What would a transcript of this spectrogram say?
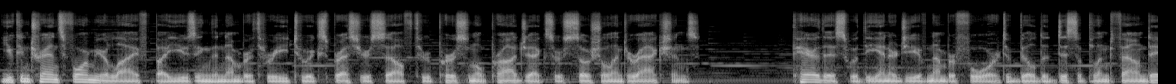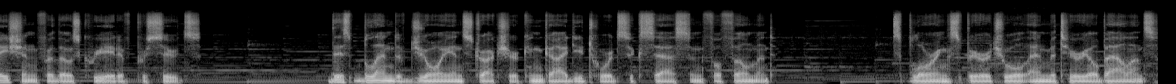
You can transform your life by using the number three to express yourself through personal projects or social interactions. Pair this with the energy of number four to build a disciplined foundation for those creative pursuits. This blend of joy and structure can guide you towards success and fulfillment. Exploring spiritual and material balance.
